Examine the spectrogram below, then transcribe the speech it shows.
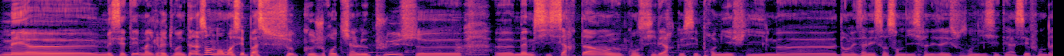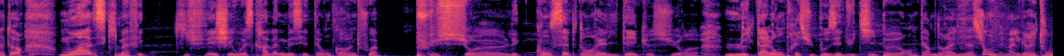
Mais, euh, mais c'était malgré tout intéressant. Non, moi, c'est pas ce que je retiens le plus, euh, même si certains considèrent que ses premiers films dans les années 70, fin des années 70, étaient assez fondateurs. Moi, ce qui m'a fait kiffer chez Wes Craven, mais c'était encore une fois plus sur euh, les concepts en réalité que sur euh, le talent présupposé du type euh, en termes de réalisation. Mais malgré tout,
